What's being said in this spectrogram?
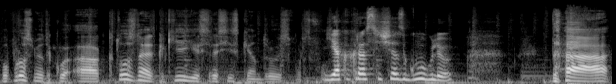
Вопрос у меня такой, а кто знает, какие есть российские Android смартфоны? Я как раз сейчас гуглю. Да,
